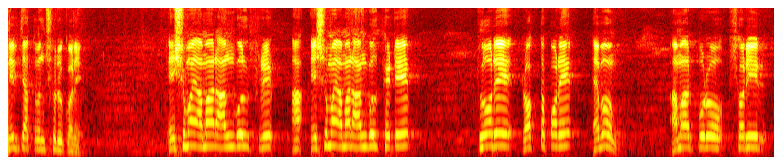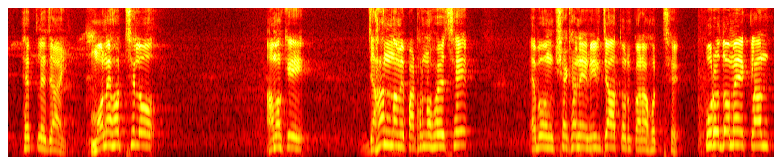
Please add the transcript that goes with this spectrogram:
নির্যাতন শুরু করে। এ সময় আমার আঙ্গুল এ সময় আমার আঙ্গুল ফেটে ফ্লোরে রক্ত পড়ে এবং আমার পুরো শরীর থেতলে যায়। মনে হচ্ছিল আমাকে জাহান নামে পাঠানো হয়েছে। এবং সেখানে নির্যাতন করা হচ্ছে। পুরোদমে ক্লান্ত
